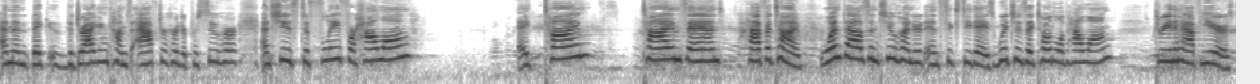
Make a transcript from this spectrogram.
And then they, the dragon comes after her to pursue her. And she is to flee for how long? A time, times, and half a time. 1,260 days, which is a total of how long? Three and a half years.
